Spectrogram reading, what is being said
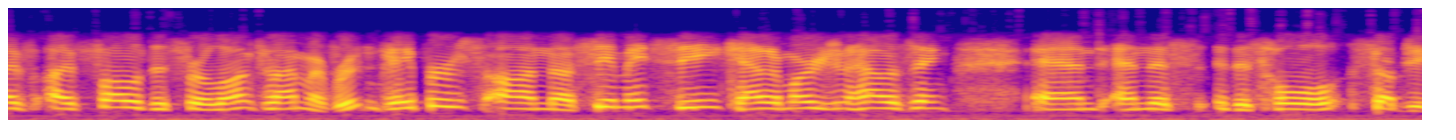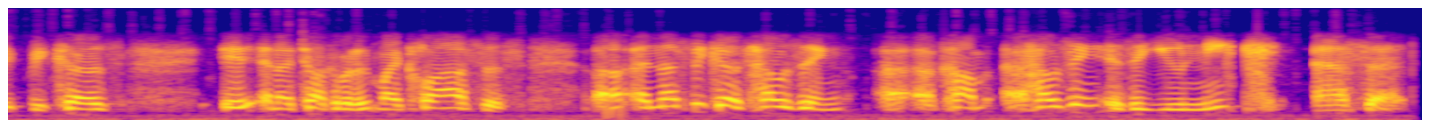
I've I've followed this for a long time. I've written papers on uh, CMHC, Canada Mortgage and Housing, and and this this whole subject because, it, and I talk about it in my classes, uh, and that's because housing uh, com- housing is a unique asset.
